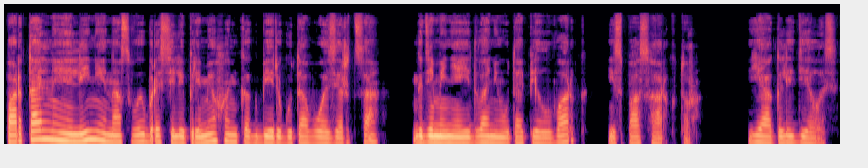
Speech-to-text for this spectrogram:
Портальные линии нас выбросили примёхонько к берегу того озерца, где меня едва не утопил Варк и спас Арктур. Я огляделась.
